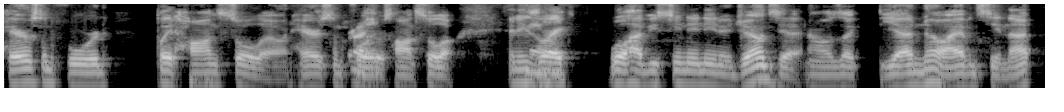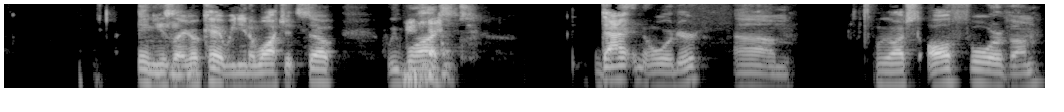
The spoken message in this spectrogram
Harrison Ford played Han Solo, and Harrison Ford Right. was Han Solo, and he's No. like, "Well, have you seen Indiana Jones yet?" And I was like, "Yeah, no, I haven't seen that." And he's like, "Okay, we need to watch it." So we watched that in order. Um, we watched all four of them,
